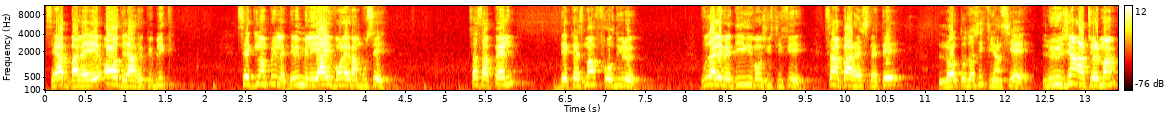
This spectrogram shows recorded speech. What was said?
c'est à balayer hors de la République ceux qui ont pris les demi-milliards, ils vont les rembourser. Ça s'appelle décaissement frauduleux. Vous allez me dire qu'ils vont justifier. Ça n'a pas respecté l'orthodoxie financière. L'urgent actuellement,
